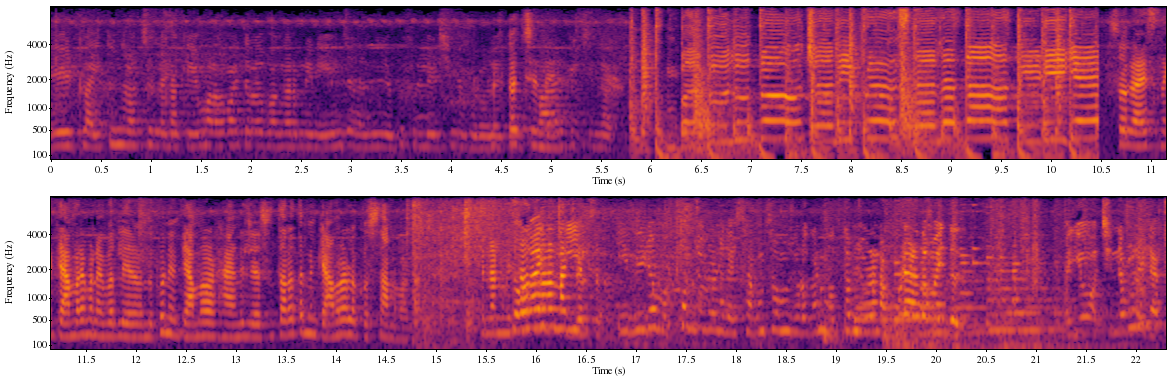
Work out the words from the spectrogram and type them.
"ఏ, ఇట్లా అవుతుంది రాచులే నాకు ఏం అర్థమవుతుందో బంగారం నేను ఏం చేయాలి అని చెప్పి ఫుల్ ఏడ్చింది ఒక రోజు అనిపించింది నాకు. సో గైస్ నా కెమెరామెన్ ఎవరు లేనందుకు నేను కెమెరా హ్యాండిల్ చేస్తాను. తర్వాత నేను కెమెరాలోకి వస్తాను అనమాట నన్ను మిస్ నాకు ఈ- తెలుసు. ఈ వీడియో మొత్తం చూడండి guys. సగం సగం చూడకండి మొత్తం చూడండి అప్పుడే అర్థమవుతుంది. అయ్యో చిన్న ఫ్లైట్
